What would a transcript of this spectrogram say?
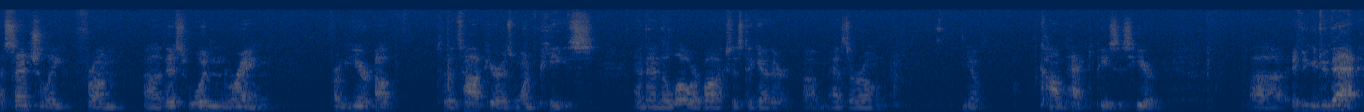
essentially from uh, this wooden ring from here up to the top here as one piece, and then the lower boxes together um, as their own, you know, compact pieces here. Uh, if you could do that,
